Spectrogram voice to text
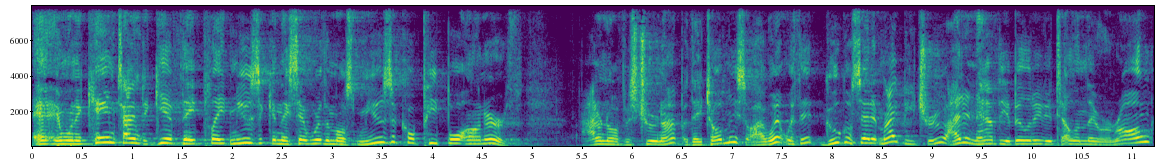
and when it came time to give, they played music and they said, We're the most musical people on earth. I don't know if it's true or not, but they told me, so I went with it. Google said it might be true. I didn't have the ability to tell them they were wrong.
